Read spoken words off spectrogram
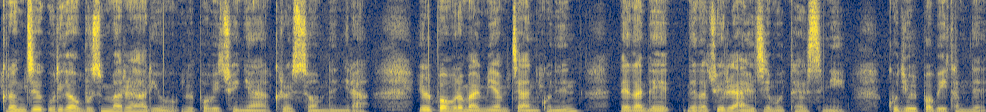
그런즉 우리가 무슨 말을 하리요 율법이 죄냐? 그럴 수 없느니라. 율법으로 말미암지 않고는 내가 내 내가 죄를 알지 못하였으니 곧 율법이 탐내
